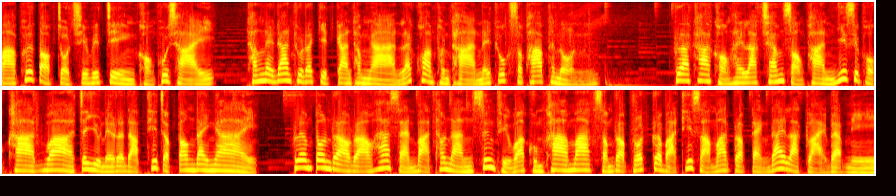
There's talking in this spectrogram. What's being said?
มาเพื่อตอบโจทย์ชีวิตจริงของผู้ใช้ ทั้งในด้านธุรกิจการทำงานและความทนทานในทุกสภาพถนน ราคาของ Hilux Champ 2026 คาดว่าจะอยู่ในระดับที่จับต้องได้ง่าย เริ่มต้นราวๆ 500,000 บาทเท่านั้น ซึ่งถือว่าคุ้มค่ามากสำหรับรถกระบะที่สามารถปรับแต่งได้หลากหลายแบบนี้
